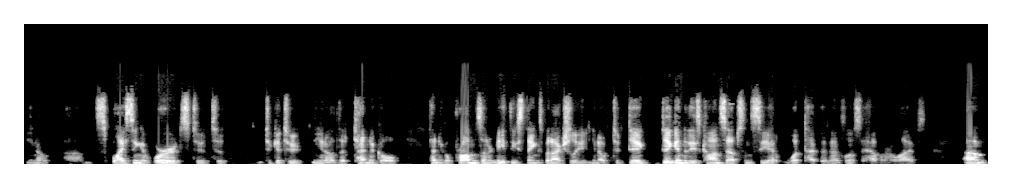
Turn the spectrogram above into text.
you know um, splicing of words to to to get to you know the technical technical problems underneath these things, but actually you know to dig dig into these concepts and see what type of influence they have on our lives. Um,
